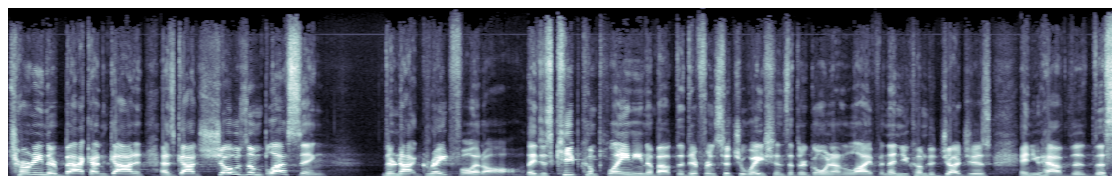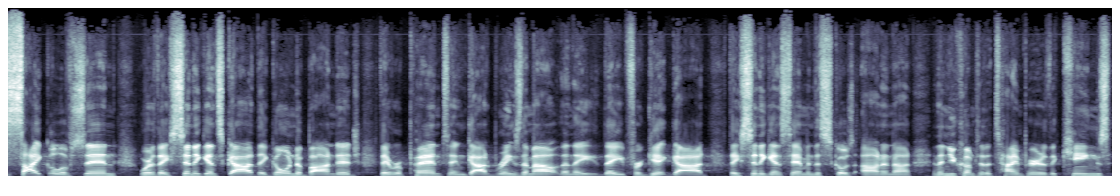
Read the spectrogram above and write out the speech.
turning their back on god. And as god shows them blessing they're not grateful at all. They just keep complaining about the different situations that they're going on in life. And then you come to Judges and you have the, the cycle of sin where they sin against God, they go into bondage, they repent, and God brings them out. Then they, they forget God, they sin against Him, and this goes on and on. And then you come to the time period of the kings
